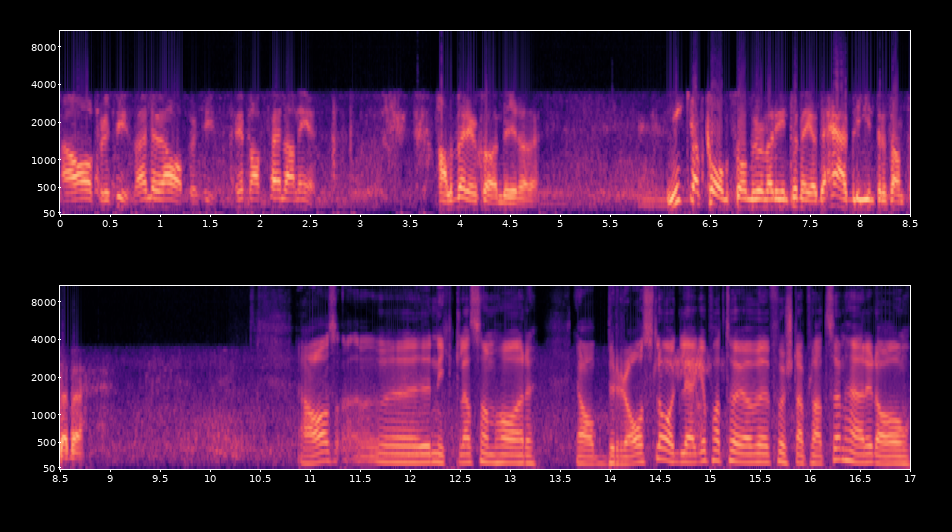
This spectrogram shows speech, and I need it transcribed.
Ja, precis. Eller ja, precis. Det är bara att fälla ner. Hallberg är en skön lirare. Niklas Karlsson rullar in till mig och det här blir intressant Sebbe. Ja, eh, Niklas som har ja, bra slagläge på att ta över första platsen här idag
